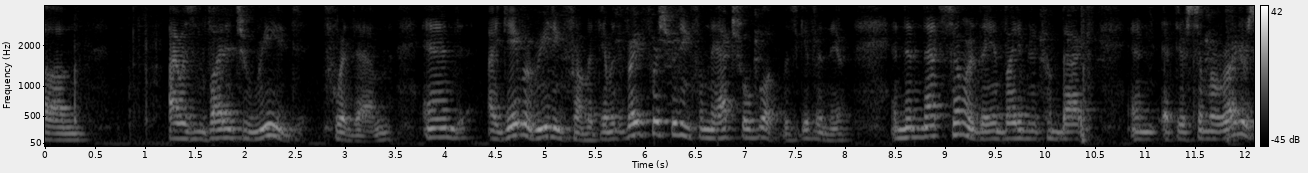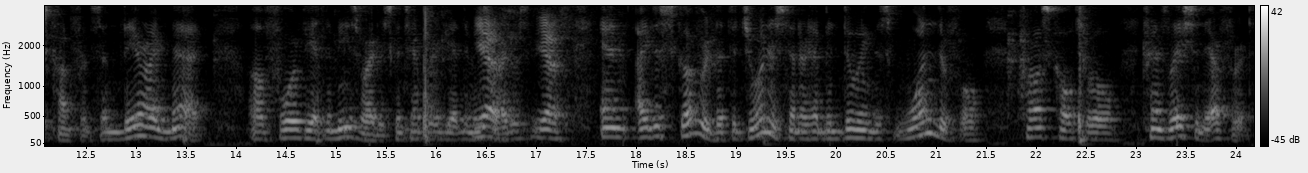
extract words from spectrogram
um, I was invited to read for them, and I gave a reading from it there. But the very first reading from the actual book was given there, and then that summer they invited me to come back and at their summer writers conference, and there I met uh, four Vietnamese writers, contemporary Vietnamese Yes, writers, yes. and I discovered that the Joiner Center had been doing this wonderful cross-cultural translation effort,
